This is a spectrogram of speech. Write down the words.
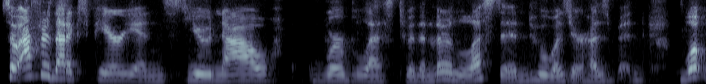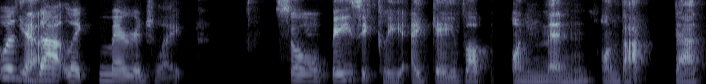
So after that experience, you now were blessed with another lesson who was your husband. What was yeah. that like marriage like? So basically, I gave up on men on that that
